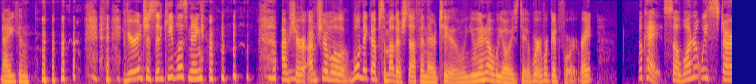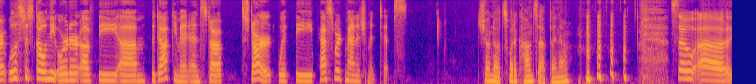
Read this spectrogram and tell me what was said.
now you can, if you're interested, keep listening. I'm sure. I'm sure we'll we'll make up some other stuff in there too. You know, we always do. We're we're good for it, right? Okay, so why don't we start? Well, let's just go in the order of the um, the document and start start with the password management tips. Show notes. What a concept. I know. so, uh,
